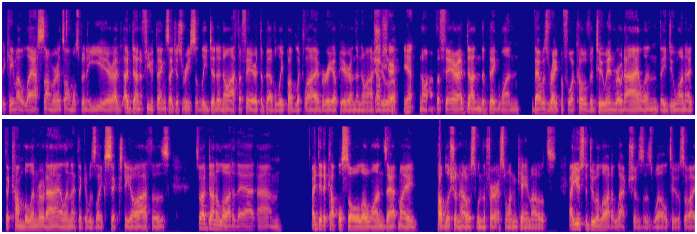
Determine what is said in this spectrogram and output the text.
it came out last summer. It's almost been a year. I've I've done a few things. I just recently did an author fair at the Beverly Public Library up here on the North Oh, Shore. sure. Yeah. not the fair. I've done the big one that was right before COVID too in Rhode Island. They do one at the Cumberland, Rhode Island. I think it was like 60 authors. So I've done a lot of that. Um, I did a couple solo ones at my publishing house when the first one came out. I used to do a lot of lectures as well too. So I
